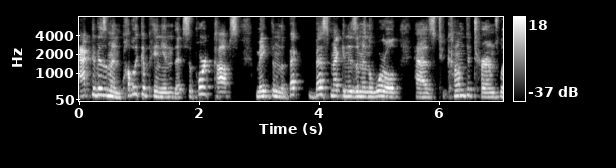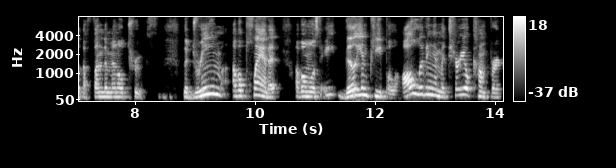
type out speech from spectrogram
activism, and public opinion that support COPs make them the be- best mechanism in the world has to come to terms with a fundamental truth. The dream of a planet of almost 8 billion people, all living in material comfort,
